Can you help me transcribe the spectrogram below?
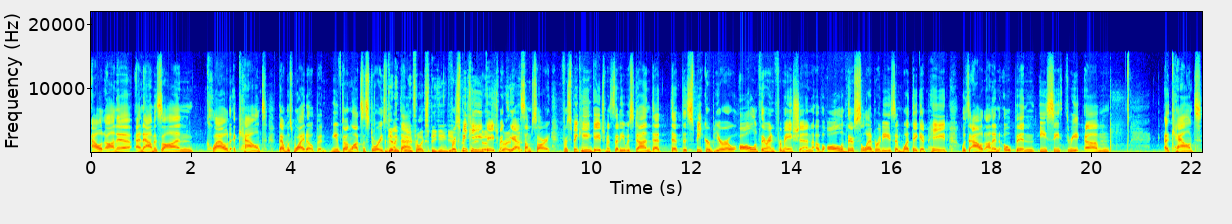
out on a, an Amazon cloud account that was wide open. You've done lots of stories getting about paid for like speaking engagements. For speaking engagements, right, yes. Right. I'm sorry. For speaking engagements that he was done, that that the Speaker Bureau, all of their information of all of their celebrities and what they get paid was out on an open EC3 um, account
